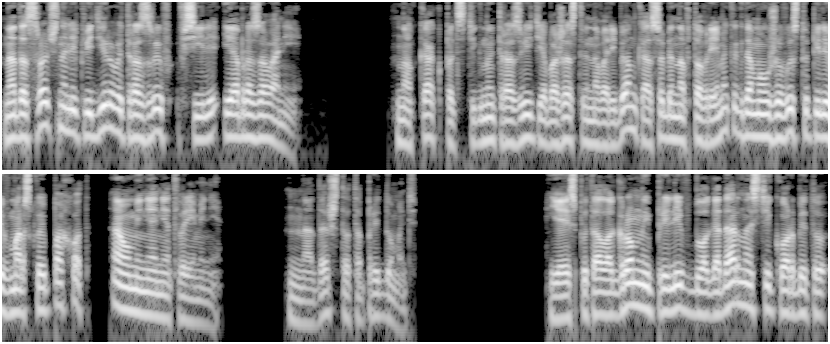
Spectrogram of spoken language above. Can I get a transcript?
Надо срочно ликвидировать разрыв в силе и образовании. Но как подстегнуть развитие божественного ребенка, особенно в то время, когда мы уже выступили в морской поход, а у меня нет времени? Надо что-то придумать. Я испытал огромный прилив благодарности к Орбиту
